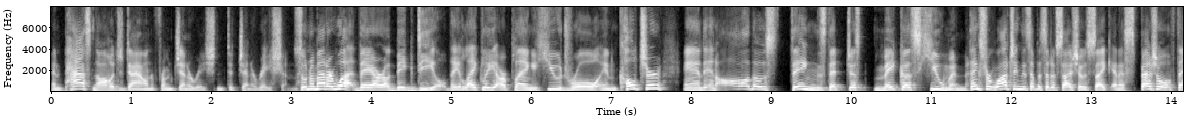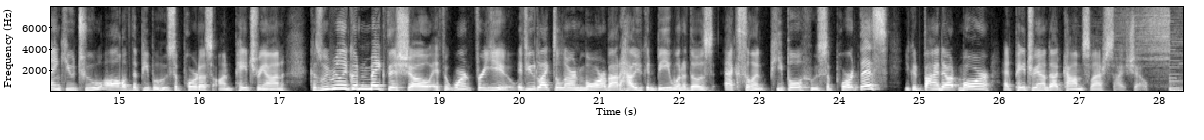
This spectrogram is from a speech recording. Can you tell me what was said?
and pass knowledge down from generation to generation. So no matter what, they are a big deal. They likely are playing a huge role in culture and in all those things that just make us human. Thanks for watching this episode of SciShow Psych, and a special thank you to all of the people who support us on Patreon, because we really couldn't make this show if it weren't for you. If you'd like to learn more about how you can be one of those excellent people who support this, you can find out more at patreon.com slash scishow.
